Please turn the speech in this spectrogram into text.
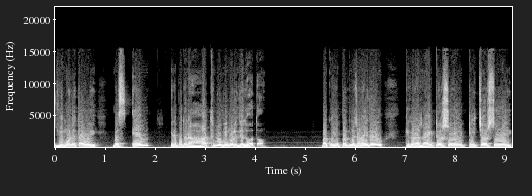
વીમો લેતા હોય? બસ એમ એને પોતાના હાથનો વીમો લીધેલો હતો. બાળકો, એ પણ તમને જણાવી દઉં કે ઘણા રાઇટર્સ હોય ટીચર્સ હોય,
